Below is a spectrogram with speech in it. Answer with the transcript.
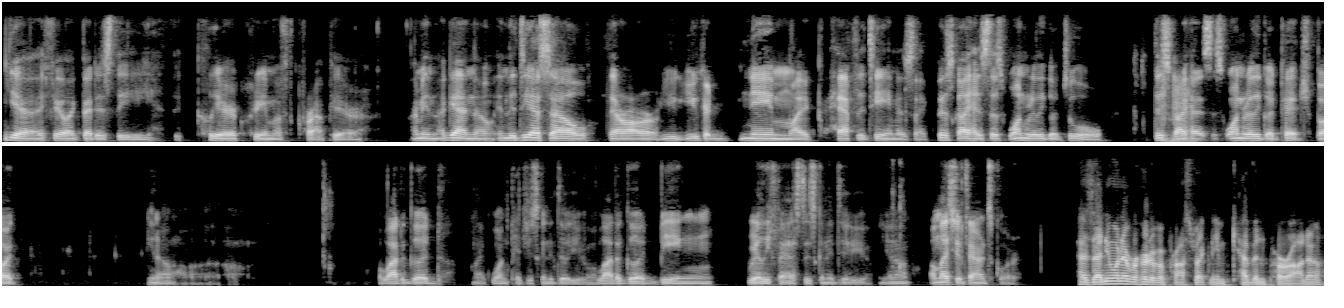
Yeah, I feel like that is the, the clear cream of the crop here. I mean, again, though, in the DSL, there are you you could name like half the team is like this guy has this one really good tool, this mm-hmm. guy has this one really good pitch, but you know, uh, a lot of good like one pitch is going to do you. A lot of good being really fast is going to do you. You know, unless you're Terrence Gore. Has anyone ever heard of a prospect named Kevin Parada?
